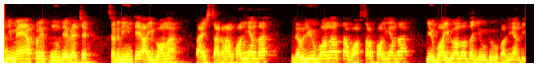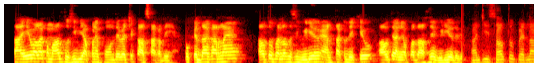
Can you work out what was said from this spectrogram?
ਜੀ ਮੈਂ ਆਪਣੇ ਫੋਨ ਦੇ ਵਿੱਚ ਸਕਰੀਨ ਤੇ ਆਈ ਪਾਉਣਾ ਤਾਂ ਇੰਸਟਾਗ੍ਰam ਖੁੱਲ ਜਾਂਦਾ, W ਪਾਉਣਾ ਤਾਂ WhatsApp ਖੁੱਲ ਜਾਂਦਾ, ਜੇ Y ਪਾਉਣਾ ਤਾਂ YouTube ਖੁੱਲ ਜਾਂਦੀ। ਤਾਂ ਇਹ ਵਾਲਾ ਕਮਾਲ ਤੁਸੀਂ ਵੀ ਆਪਣੇ ਫੋਨ ਦੇ ਵਿੱਚ ਕਰ ਸਕਦੇ ਆ। ਉਹ ਕਿੱਦਾਂ ਕਰਨਾ ਹੈ? ਸਭ ਤੋਂ ਪਹਿਲਾਂ ਤੁਸੀਂ ਵੀਡੀਓ ਐਂਡ ਤੱਕ ਦੇਖਿਓ। ਆਓ ਤੁਹਾਨੂੰ ਆਪਾਂ ਦੱਸਦੇ ਵੀਡੀਓ ਦੇ ਵਿੱਚ। ਹਾਂਜੀ, ਸਭ ਤੋਂ ਪਹਿਲਾਂ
